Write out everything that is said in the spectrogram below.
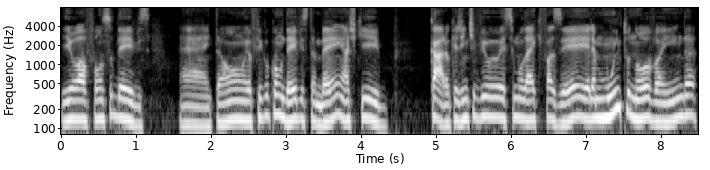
e o Alfonso Davis. É, então eu fico com o Davis também. Acho que, cara, o que a gente viu esse moleque fazer, ele é muito novo ainda,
